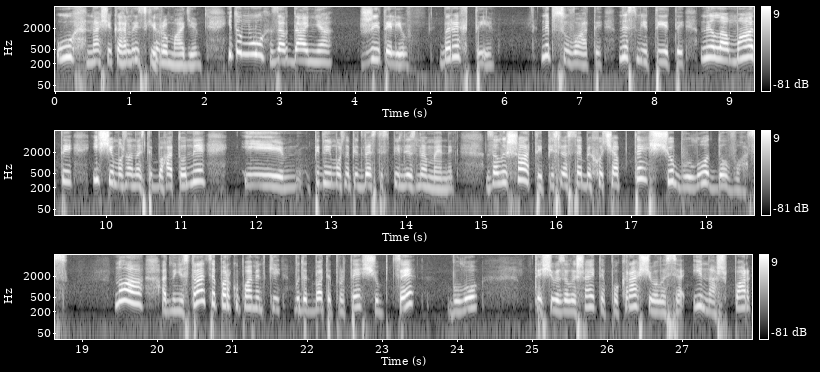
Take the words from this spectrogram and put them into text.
у нашій Кагарлицькій громаді. І тому завдання жителів берегти. Не псувати, не смітити, не ламати, і ще можна нести багато не, і під нею можна підвести спільний знаменник, залишати після себе хоча б те, що було до вас. Ну а адміністрація парку пам'ятки буде дбати про те, щоб це було те, що ви залишаєте, покращувалося і наш парк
